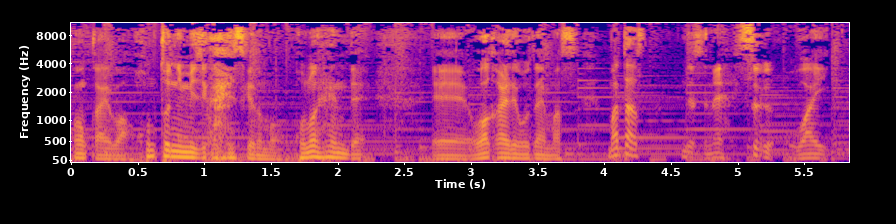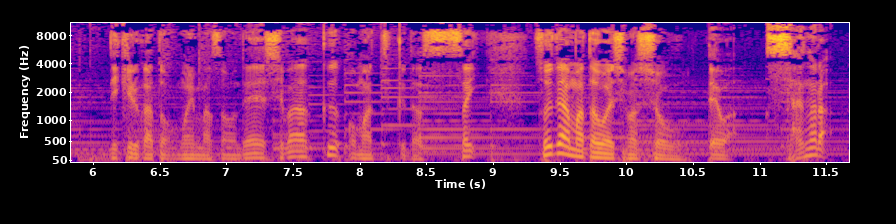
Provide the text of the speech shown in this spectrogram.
今回は本当に短いですけども、この辺で、えー、お別れでございます。またですね、すぐお会いできるかと思いますので、しばらくお待ちください。それではまたお会いしましょう。では、さよなら。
